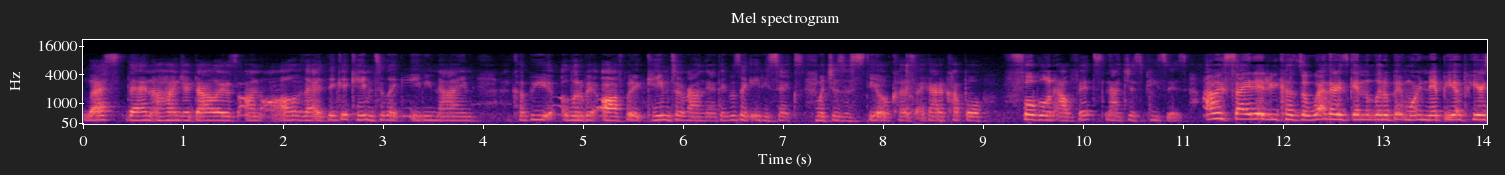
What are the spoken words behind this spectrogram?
less than a $100 on all of that. I think it came to like 89 could be a little bit off but it came to around there. I think it was like 86 which is a steal because I got a couple full-blown outfits not just pieces. I'm excited because the weather is getting a little bit more nippy up here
